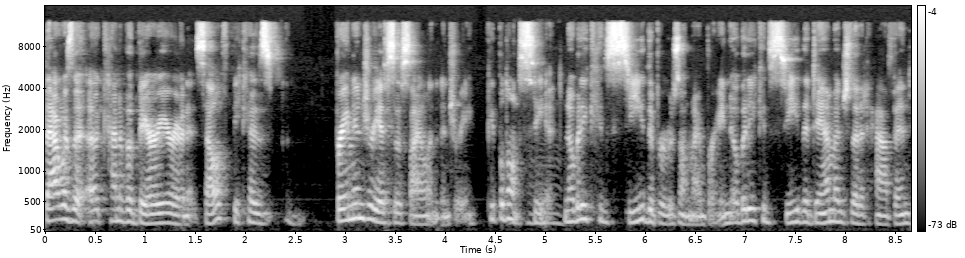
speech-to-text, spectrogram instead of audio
that was a, a kind of a barrier in itself because brain injury is a silent injury. People don't see it. Mm. Nobody could see the bruise on my brain. Nobody could see the damage that had happened.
